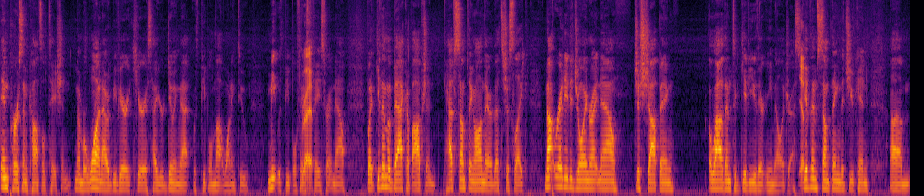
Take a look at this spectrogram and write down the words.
in-person consultation. Number 1, I would be very curious how you're doing that with people not wanting to meet with people face to face right now. But give them a backup option. Have something on there that's just like not ready to join right now, just shopping. Allow them to give you their email address. Yep. Give them something that you can um,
